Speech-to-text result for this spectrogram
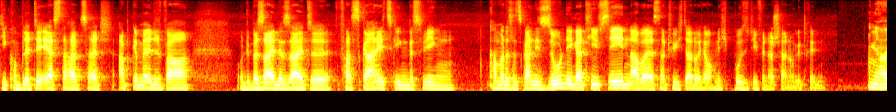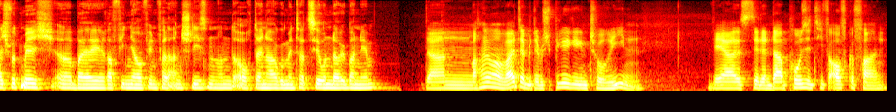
die komplette erste Halbzeit abgemeldet war und über seine Seite fast gar nichts ging. Deswegen kann man das jetzt gar nicht so negativ sehen, aber er ist natürlich dadurch auch nicht positiv in Erscheinung getreten. Ja, ich würde mich äh, bei Rafinha auf jeden Fall anschließen und auch deine Argumentation da übernehmen. Dann machen wir mal weiter mit dem Spiel gegen Turin. Wer ist dir denn da positiv aufgefallen?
